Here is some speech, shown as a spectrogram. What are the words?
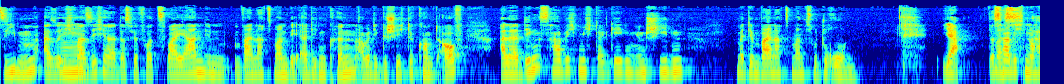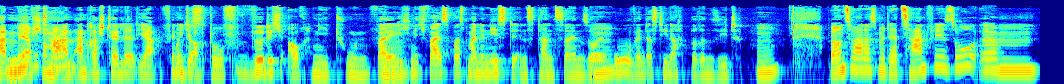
sieben. Also ich war sicher, dass wir vor zwei Jahren den Weihnachtsmann beerdigen können, aber die Geschichte kommt auf. Allerdings habe ich mich dagegen entschieden, mit dem Weihnachtsmann zu drohen. ja, Das habe ich noch haben nie wir ja schon mal an anderer Stelle. Ja, finde ich auch doof. Würde ich auch nie tun, weil Mhm. ich nicht weiß, was meine nächste Instanz sein soll. Oh, wenn das die Nachbarin sieht. Bei uns war das mit der Zahnfee so. Ähm,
